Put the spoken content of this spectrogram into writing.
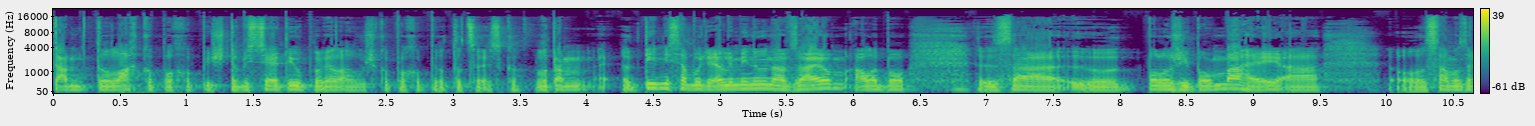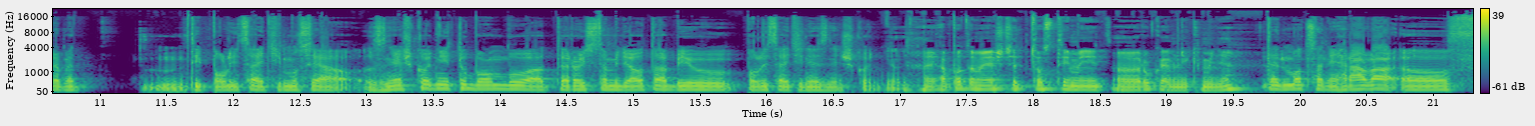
tam to ľahko pochopíš. To by si aj ty úplne ľahúčko pochopil to cs Lebo tam tými sa bude eliminujú navzájom, alebo sa položí bomba, hej, a samozrejme tí policajti musia zneškodniť tú bombu a teroristom ide o to, aby ju policajti nezneškodnili. Hej, a potom je ešte to s tými uh, rukojemníkmi, ne? Ten mod sa nehráva uh, v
